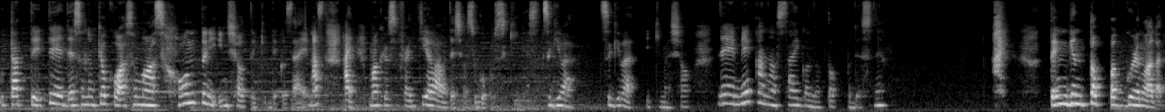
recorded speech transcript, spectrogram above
歌っていて、で、その曲はその本当に印象的でございます。はい。マークス・フロンティアは私はすごく好きです。次は、次は行きましょう。で、メカの最後のトップですね。はい。電源突破グレンラガン。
